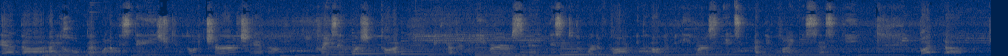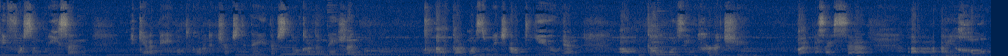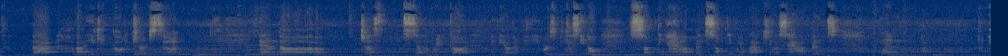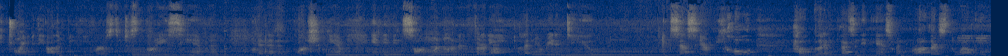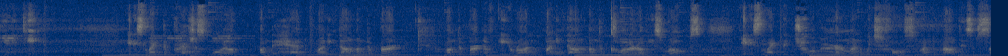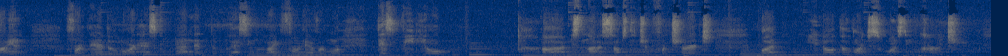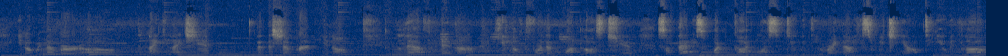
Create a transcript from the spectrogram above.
And uh, I hope that one of these days you can go to church and um, praise and worship God with the other believers and listen to the Word of God with the other believers. It's a divine necessity. But um, if for some reason you cannot be able to go to the church today, there's no condemnation. Uh, God wants to reach out to you and uh, God wants to encourage you. But as I said, uh, I hope that uh, you can go to church soon and uh, just celebrate God with the other believers because you know something happens, something miraculous happens when we join with the other believers to just praise Him and and, and, and worship Him. In, in in Psalm 130, let me read it to you. It says here, Behold, how good and pleasant it is when brothers dwell in unity. It is like the precious oil Aaron, running down on the collar of his robes. It is like the dew of Hermon, which falls on the mountains of Zion. For there the Lord has commanded the blessing life forevermore. This video uh, is not a substitute for church, but you know the Lord just wants to encourage you. You know, remember uh, the 99 sheep that the shepherd, you know, left and uh, he looked for that one lost sheep. So that is what God wants to do with you right now. He's reaching out to you with love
